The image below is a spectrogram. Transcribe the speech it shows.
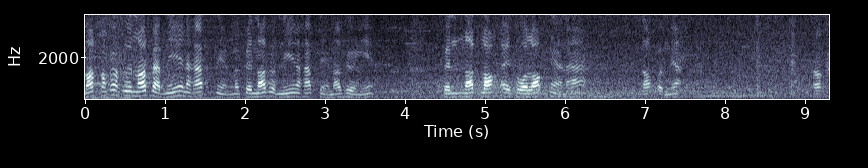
น็อตมันก็คือน็อตแบบนี้นะครับเนี่ยมันเป็นน็อตแบบนี้นะครับเนี่ยน็อตคืออย่างนี้ เป็นน็อตล็อกไอตัวล็อกเนี่ยนะฮะล็อกแบบเนี้ยเราไข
